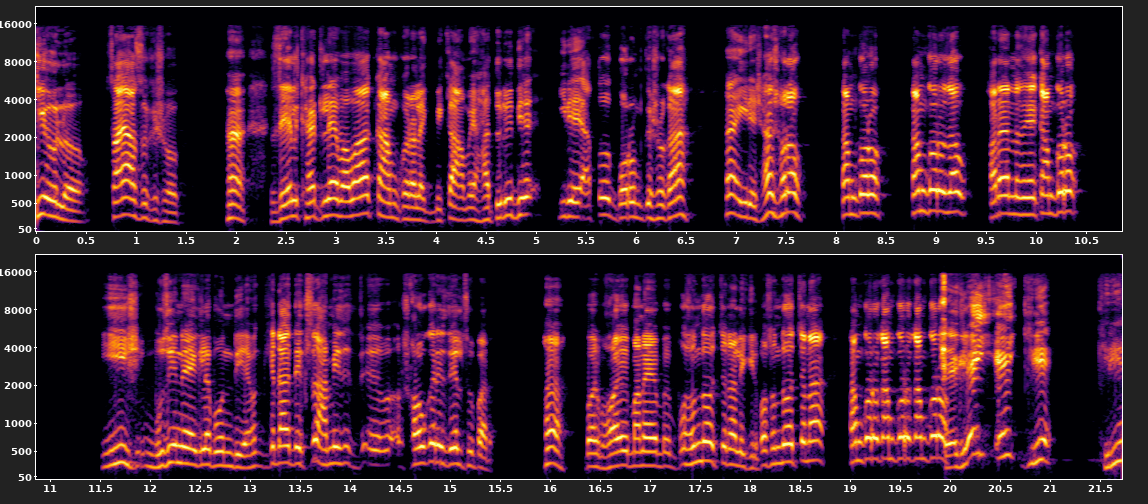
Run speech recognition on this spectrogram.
কি হলো? চাই আছো কৃষক হ্যাঁ জেল খাটলে বাবা কাম করা লাগবে। কাম এই হাতুড়ি দিয়ে, ইরে, এত গরম কৃষক হ্যাঁ হ্যাঁ ইরে হ্যাঁ সরাও, কাম করো কাম করো, যাও। আরে না কাম করো। ইস, বুঝি না এগুলো বন্দি। কেটা দেখছ, আমি সহকারী জেল সুপার। হ্যাঁ ভয় মানে পছন্দ হচ্ছে না লিখির, পছন্দ হচ্ছে না। কাম করো কাম করো কাম করো। এই, কিরে কিরে?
